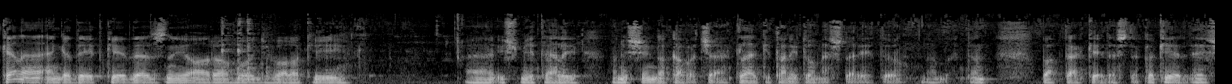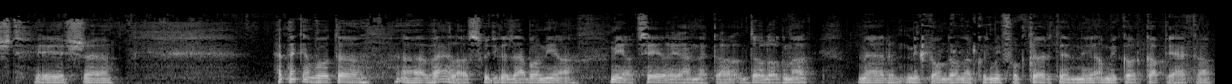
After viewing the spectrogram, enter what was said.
kell-e engedélyt kérdezni arra, hogy valaki e, ismételi a Nishinga Kavacsát, lelki tanítómesterétől. Bakták kérdeztek a kérdést, és e, hát nekem volt a, a válasz, hogy igazából mi a, mi a célja ennek a dolognak, mert mit gondolnak, hogy mi fog történni, amikor kapják a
